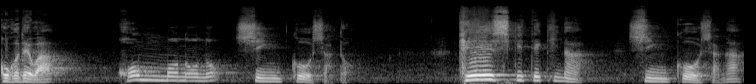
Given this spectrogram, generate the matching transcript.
ここでは本物の信仰者と形式的な信仰者が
